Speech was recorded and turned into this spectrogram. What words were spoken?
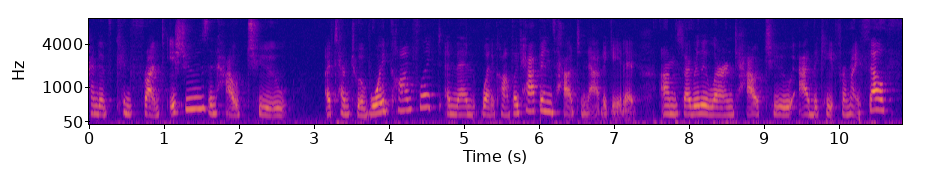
kind of confront issues and how to attempt to avoid conflict, and then when conflict happens, how to navigate it. Um, so I really learned how to advocate for myself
